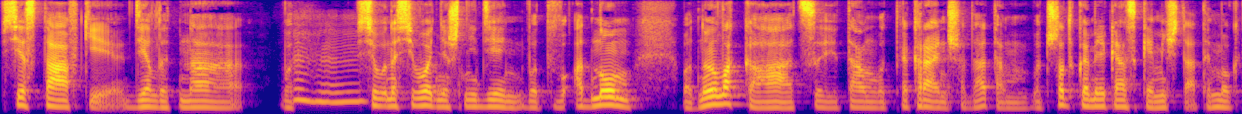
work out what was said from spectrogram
все ставки делать на вот угу. всего на сегодняшний день вот в одном в одной локации там вот как раньше да там вот что такое американская мечта ты мог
